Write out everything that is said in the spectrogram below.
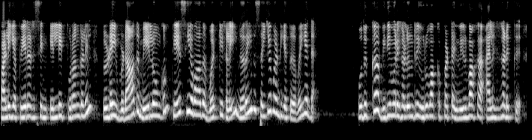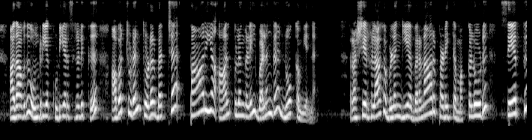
பழைய பேரரசின் எல்லை புறங்களில் இடைவிடாது மேலோங்கும் தேசியவாத வேட்கைகளை நிறைவு செய்ய வேண்டிய தேவை என்ன? புதுக்க விதிமுறைகளின்றி உருவாக்கப்பட்ட நிர்வாக அலகுகளுக்கு அதாவது ஒன்றிய குடியரசுகளுக்கு அவற்றுடன் தொடர்பற்ற பாரிய ஆழ்புலங்களை வழங்க நோக்கம் என்ன? ரஷ்யர்களாக விளங்கிய வரலாறு படைத்த மக்களோடு சேர்த்து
